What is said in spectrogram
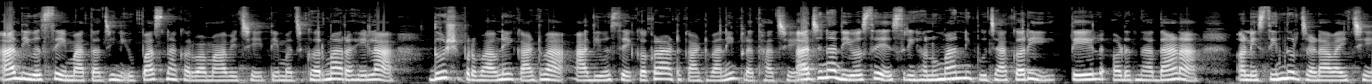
આ દિવસે માતાજીની ઉપાસના કરવામાં આવે છે તેમજ ઘરમાં રહેલા દુષ્પ્રભાવને કાઢવા આ દિવસે કકળાટ કાઢવાની પ્રથા છે. આજના દિવસે શ્રી હનુમાનની પૂજા કરી તેલ, અડદના દાણા અને સિંદૂર ચડાવાય છે.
